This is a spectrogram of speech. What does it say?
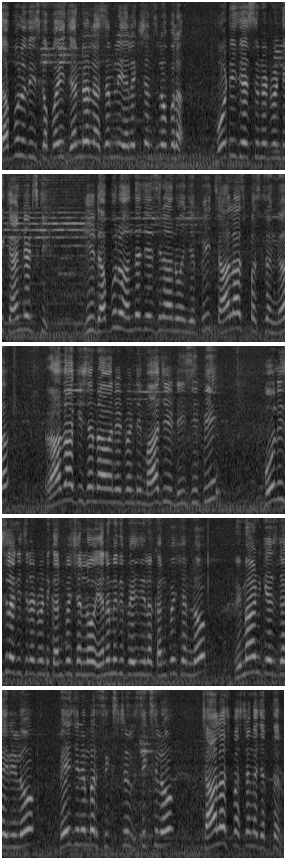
డబ్బులు తీసుకుపోయి జనరల్ అసెంబ్లీ ఎలక్షన్స్ లోపల పోటీ చేస్తున్నటువంటి క్యాండిడేట్స్కి ఈ డబ్బులు అందజేసినాను అని చెప్పి చాలా స్పష్టంగా రాధాకిషన్ రావు అనేటువంటి మాజీ డీసీపీ పోలీసులకు ఇచ్చినటువంటి కన్ఫెషన్లో ఎనిమిది పేజీల కన్ఫెషన్లో రిమాండ్ కేస్ డైరీలో పేజీ నెంబర్ సిక్స్ సిక్స్లో చాలా స్పష్టంగా చెప్తారు.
